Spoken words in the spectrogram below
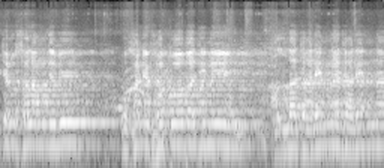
কেন সালাম দেবে? ওখানে ফতোয়াবাজি নেই। আল্লাহ জানেন না জানেন না।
